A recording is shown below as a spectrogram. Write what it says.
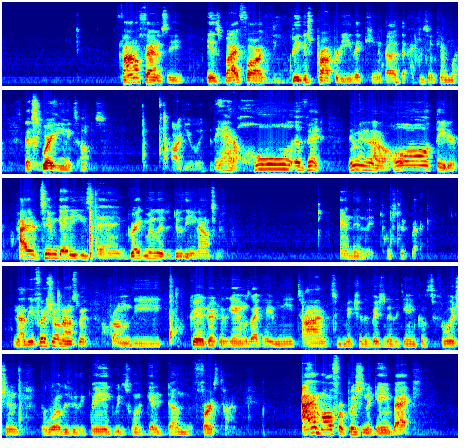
Final Fantasy is by far the biggest property that King, uh, that I keep saying Kingdom Hearts, that Square Enix owns Arguably. they had a whole event. They rented out a whole theater, hired Tim Gettys and Greg Miller to do the announcement, and then they pushed it back. Now, the official announcement from the creative director of the game was like, "Hey, we need time to make sure the vision of the game comes to fruition. The world is really big. We just want to get it done the first time." I am all for pushing the game back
